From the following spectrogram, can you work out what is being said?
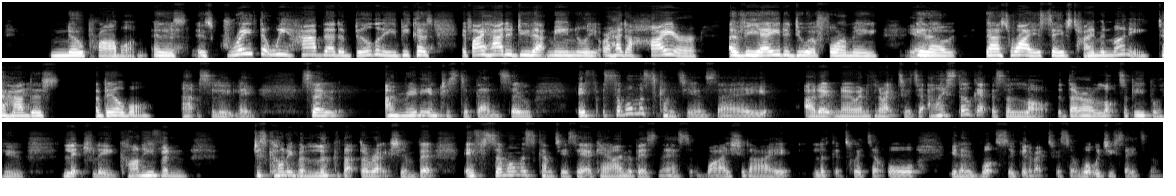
no problem. And it's, it's great that we have that ability because if I had to do that manually or had to hire a VA to do it for me, yeah you know, that's why it saves time and money to have Yeah. this available. absolutely so i'm really interested then so if someone was to come to you and say I don't know anything about Twitter. And I still get this a lot. There are lots of people who literally can't even just can't even look that direction. But if someone was to come to you and say, okay, I'm a business, why should I look at Twitter? Or, you know, what's so good about Twitter? What would you say to them?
